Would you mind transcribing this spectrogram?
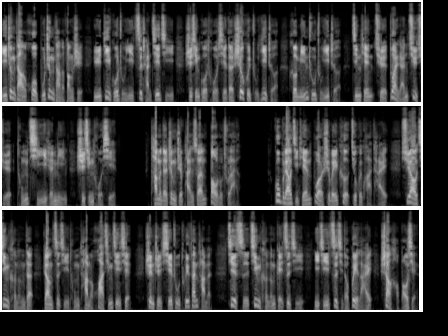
以正当或不正当的方式与帝国主义资产阶级实行过妥协的社会主义者和民主主义者，今天却断然拒绝同起义人民实行妥协。他们的政治盘算暴露出来了。过不了几天，布尔什维克就会垮台，需要尽可能的让自己同他们划清界限，甚至协助推翻他们，借此尽可能给自己以及自己的未来上好保险。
